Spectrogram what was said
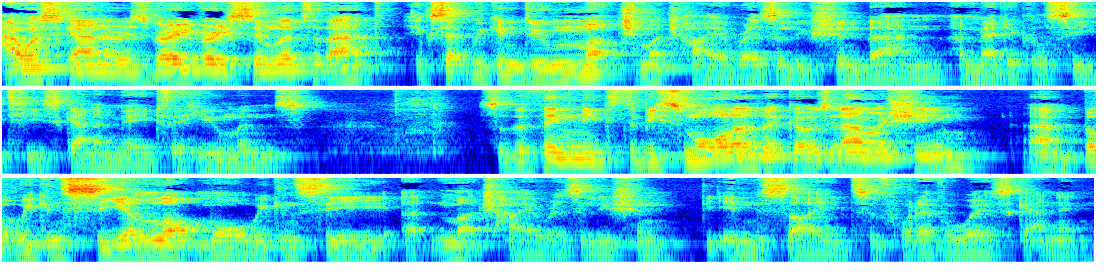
Our scanner is very, very similar to that, except we can do much, much higher resolution than a medical CT scanner made for humans. So the thing needs to be smaller that goes in our machine, um, but we can see a lot more. We can see at much higher resolution the insides of whatever we're scanning.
